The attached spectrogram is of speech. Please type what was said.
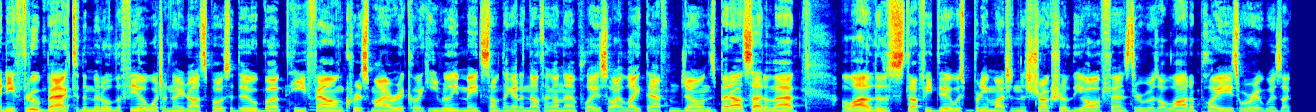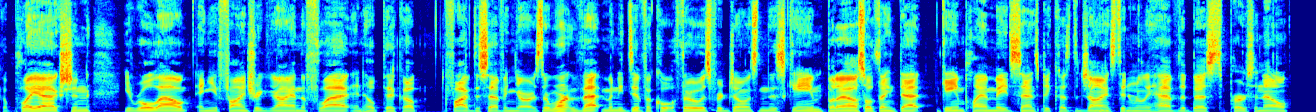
and he threw back to the middle of the field, which I know you're not supposed to do, but he found Chris Myarick. Like he really made something out of nothing on that play, so I like that from Jones. But outside of that, a lot of the stuff he did was pretty much in the structure of the offense. There was a lot of plays where it was like a play action, you roll out and you find your guy in the flat, and he'll pick up five to seven yards. There weren't that many difficult throws for Jones in this game, but I also think that game plan made sense because the Giants didn't really have the best personnel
